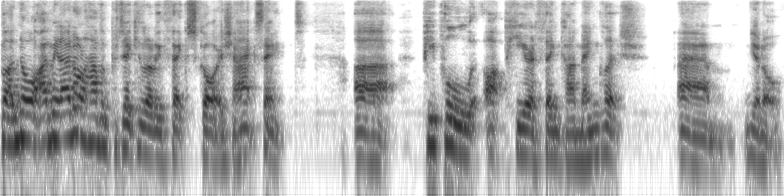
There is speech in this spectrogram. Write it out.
but no, I mean I don't have a particularly thick Scottish accent. Uh people up here think I'm English. Um, you know,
